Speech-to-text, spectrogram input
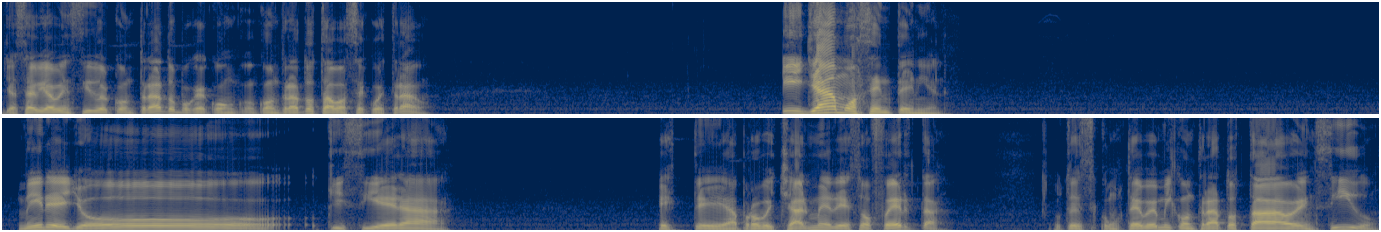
Ya se había vencido el contrato porque con, con contrato estaba secuestrado. Y llamo a Centennial. Mire, yo quisiera este, aprovecharme de esa oferta. Usted, como usted ve, mi contrato está vencido.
